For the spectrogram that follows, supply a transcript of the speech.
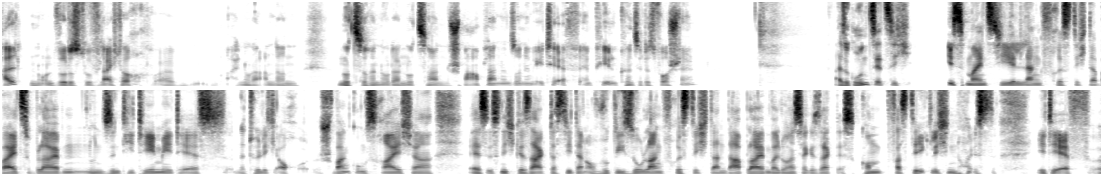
halten und würdest du vielleicht auch äh, ein oder anderen Nutzerinnen oder Nutzern Sparplan in so einem ETF empfehlen? Können Sie das vorstellen? Also grundsätzlich ist mein Ziel, langfristig dabei zu bleiben. Nun sind die Themen-ETFs natürlich auch schwankungsreicher. Es ist nicht gesagt, dass die dann auch wirklich so langfristig dann da bleiben, weil du hast ja gesagt, es kommt fast täglich ein neues ETF äh,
